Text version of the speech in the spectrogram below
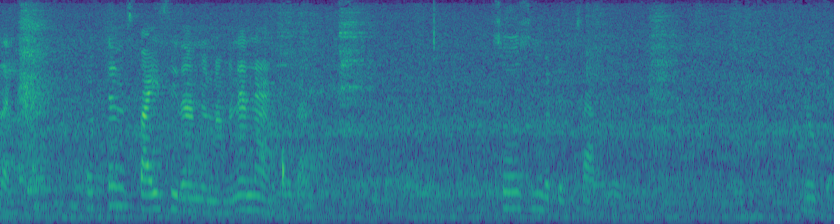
கொட்டன் ஹொட் அண்ட் ஸ்பைசி தான் சொன்னாங்க நல்லா இருக்குதா சோஸும் போட்டு சாப்பிடுவோம் ஓகே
